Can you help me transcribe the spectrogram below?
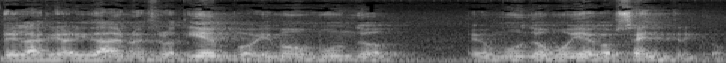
de la realidad de nuestro tiempo. Vimos un mundo es un mundo muy egocéntrico,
